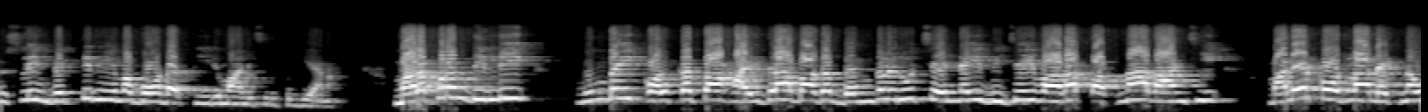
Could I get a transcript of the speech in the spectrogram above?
മുസ്ലിം വ്യക്തി നിയമ ബോർഡ് തീരുമാനിച്ചിരിക്കുകയാണ്. മലപ്പുറം ദില്ലി മുംബൈ കൊൽക്കത്ത ഹൈദരാബാദ് ബംഗളൂരു ചെന്നൈ വിജയവാഡ പട്ന റാഞ്ചി മലേർകോട്ല ലക്നൗ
